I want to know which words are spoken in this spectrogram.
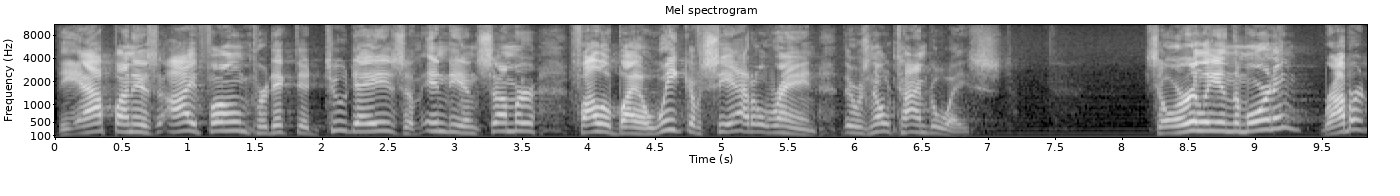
The app on his iPhone predicted two days of Indian summer, followed by a week of Seattle rain. There was no time to waste. So early in the morning, Robert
